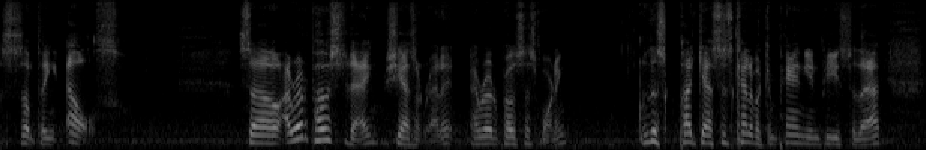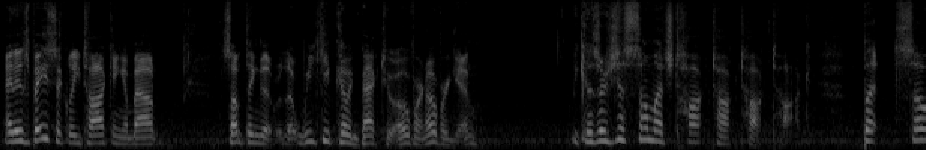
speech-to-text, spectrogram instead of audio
something else. So I wrote a post today. She hasn't read it. I wrote a post this morning. This podcast is kind of a companion piece to that, and it's basically talking about something that, that we keep coming back to over and over again because there's just so much talk, talk, talk, talk, but so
